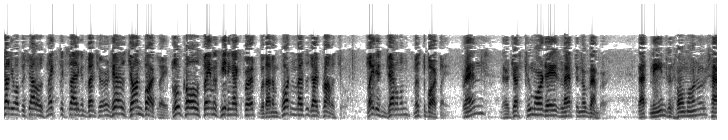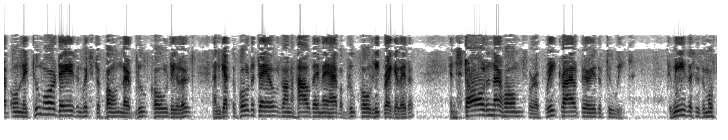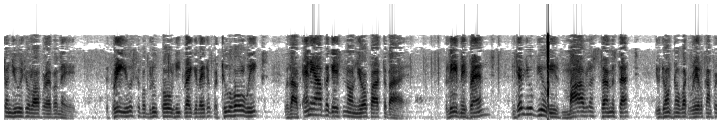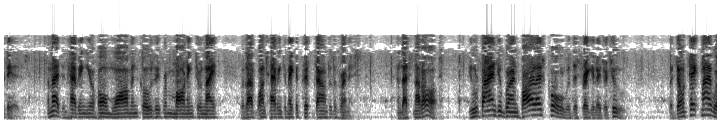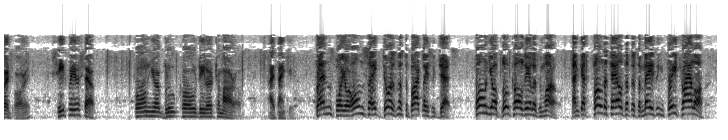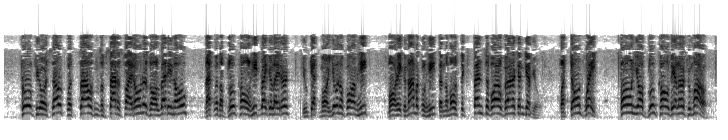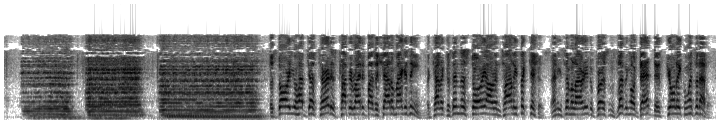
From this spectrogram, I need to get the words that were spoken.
tell you of the Shadow's next exciting adventure, here's John Barclay, Blue Coal's famous heating expert, with an important message I promised you. Ladies and gentlemen, Mr. Barclay. Friends, there are just two more days left in November. That means that homeowners have only two more days in which to phone their blue coal dealers and get the full details on how they may have a blue coal heat regulator installed in their homes for a free trial period of two weeks. To me, this is the most unusual offer ever made. The free use of a blue coal heat regulator for two whole weeks without any obligation on your part to buy. Believe me, friends, until you view these marvelous thermostats, you don't know what real comfort is. Imagine having your home warm and cozy from morning till night without once having to make a trip down to the furnace. And that's not all. You'll find you burn far less coal with this regulator, too. But don't take my word for it. See for yourself. Phone your blue coal dealer tomorrow. I thank you. Friends, for your own sake, do as Mr. Barclay suggests. Phone your Blue Coal dealer tomorrow and get full details of this amazing free trial offer. Prove to yourself what thousands of satisfied owners already know, that with a Blue Coal heat regulator, you get more uniform heat, more economical heat than the most expensive oil burner can give you. But don't wait. Phone your Blue Coal dealer tomorrow. The story you have just heard is copyrighted by the Shadow magazine. The characters in this story are entirely fictitious. Any similarity to persons living or dead is purely coincidental.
